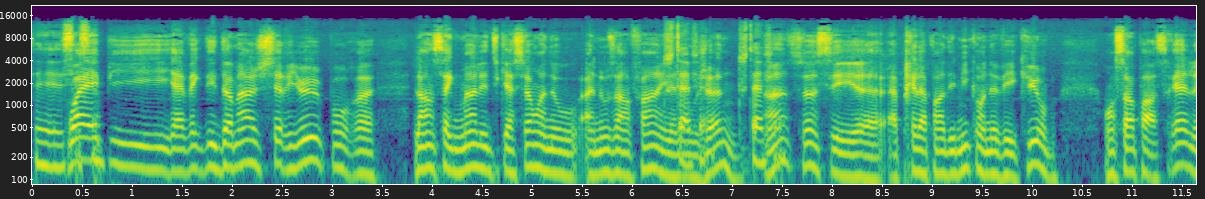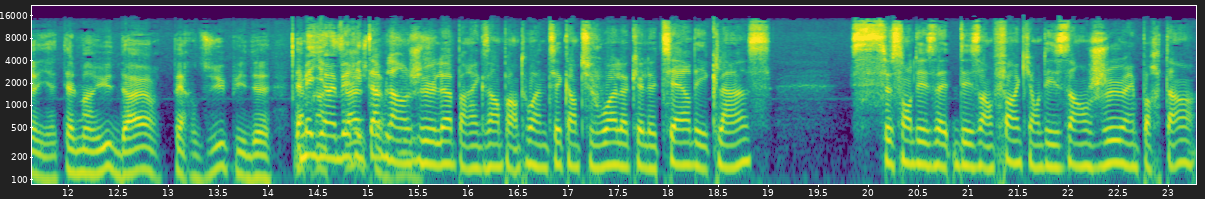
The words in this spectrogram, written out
C'est, c'est Ouais, puis avec des dommages sérieux pour euh, l'enseignement, l'éducation à nos à nos enfants et Tout à, à nos fait, jeunes. tout à fait. Hein, Ça, c'est euh, après la pandémie qu'on a vécue. On, on s'en passerait. Là. Il y a tellement eu d'heures perdues puis de. Mais il y a un véritable perdu. enjeu, là, par exemple, Antoine. Tu sais, quand tu vois là, que le tiers des classes, ce sont des, des enfants qui ont des enjeux importants.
